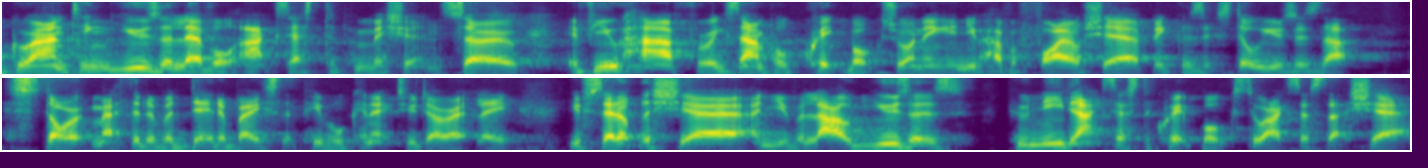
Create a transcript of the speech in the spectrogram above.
granting user level access to permissions. So if you have, for example, QuickBooks running and you have a file share because it still uses that historic method of a database that people connect to directly, you've set up the share and you've allowed users who need access to QuickBooks to access that share.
